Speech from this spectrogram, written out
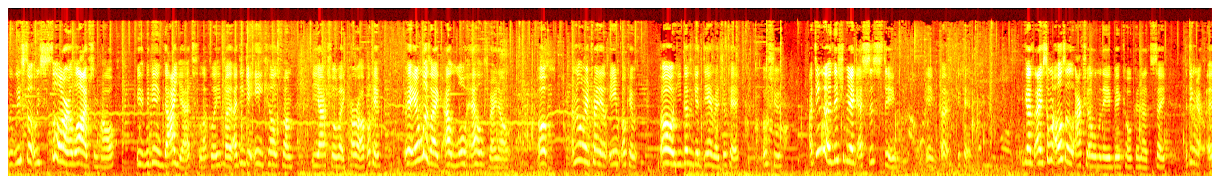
we, we still we still are alive somehow. We, we didn't die yet, luckily, but I didn't get any kills from the actual like car up. Okay, everyone's like at low health right now. Oh, I'm literally trying to aim. Okay, oh he doesn't get damage. Okay, oh shoot. I think uh, they should be like assisting. Uh, okay, because I someone also actually eliminated big coconut. Say. I think uh,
